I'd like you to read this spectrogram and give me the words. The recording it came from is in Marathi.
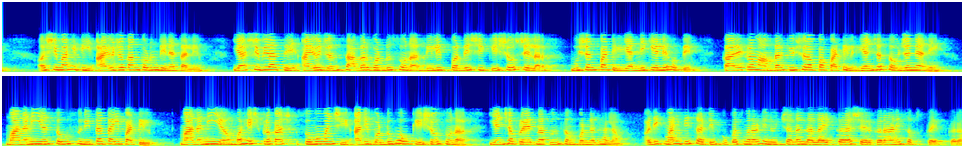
अशी माहिती आयोजकांकडून देण्यात आली. या शिबिराचे आयोजन सागर बंडू सोनार दिलीप परदेशी केशव शेलार भूषण पाटील यांनी केले होते. कार्यक्रम आमदार किशोरप्पा पाटील यांच्या सौजन्याने. माननीय सौ सुनीताताई पाटील माननीय महेश प्रकाश सोमवंशी आणि बंडूभाऊ केशव सोनार यांच्या प्रयत्नातून संपन्न झाला. अधिक माहितीसाठी फोकस मराठी न्यूज चॅनलला लाईक करा शेअर करा आणि सबस्क्राईब करा.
